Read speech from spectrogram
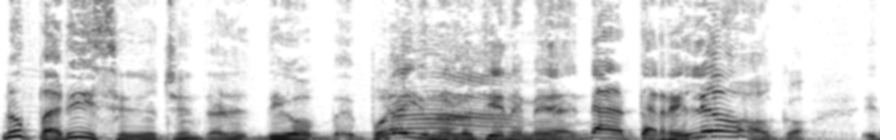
No parece de 80. eh, Digo, por ahí uno lo tiene medio. Nada, está re loco. Eh,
